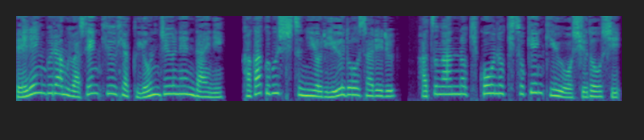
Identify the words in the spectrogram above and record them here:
ベレン・ブラムは1940年代に化学物質により誘導される発がんの機構の基礎研究を主導し、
